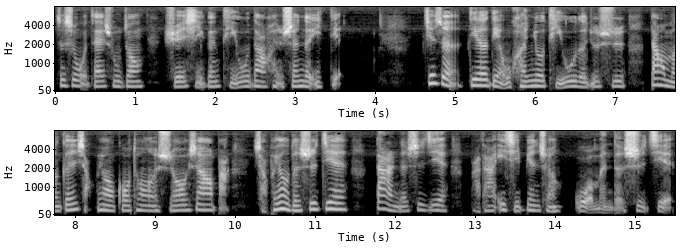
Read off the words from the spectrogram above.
这是我在书中学习跟体悟到很深的一点。接着第二点，我很有体悟的就是，当我们跟小朋友沟通的时候，是要把小朋友的世界、大人的世界，把它一起变成我们的世界。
